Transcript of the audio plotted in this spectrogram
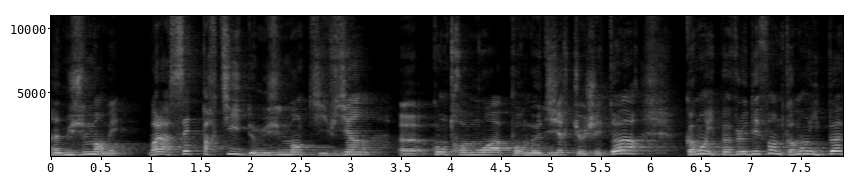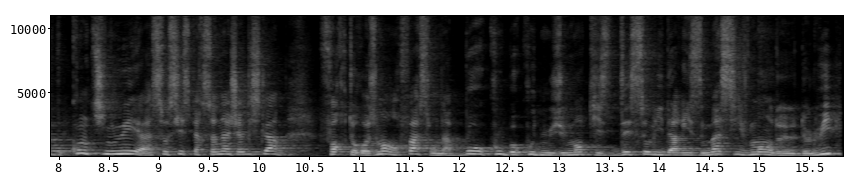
un musulman, mais voilà, cette partie de musulmans qui vient euh, contre moi pour me dire que j'ai tort, comment ils peuvent le défendre? Comment ils peuvent continuer à associer ce personnage à l'islam? Fort heureusement, en face, on a beaucoup, beaucoup de musulmans qui se désolidarisent massivement de, lui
